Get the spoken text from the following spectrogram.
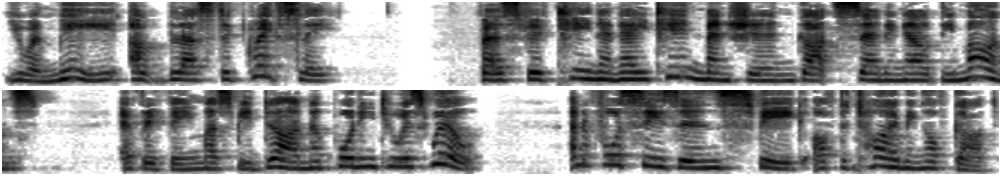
you and me, are blessed greatly. Verse 15 and 18 mention God sending out demands. Everything must be done according to his will. And the four seasons speak of the timing of God.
